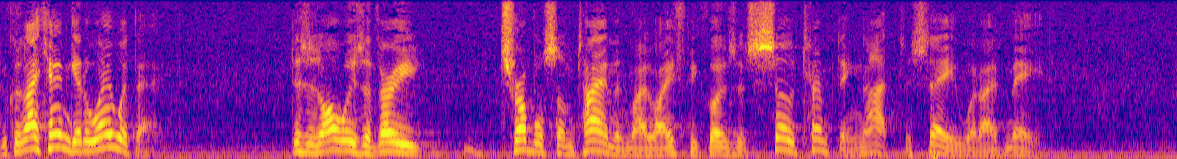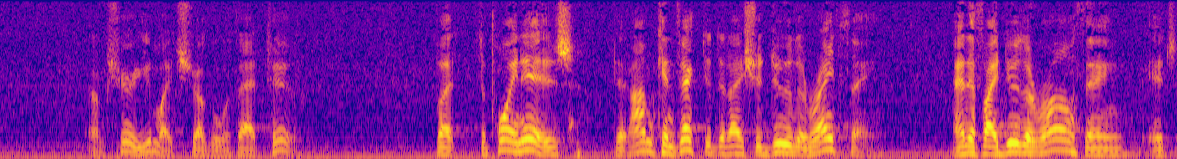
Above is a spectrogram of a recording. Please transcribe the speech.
because I can get away with that. This is always a very troublesome time in my life because it's so tempting not to say what I've made. I'm sure you might struggle with that too. But the point is that I'm convicted that I should do the right thing. And if I do the wrong thing, it's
